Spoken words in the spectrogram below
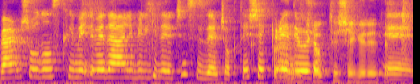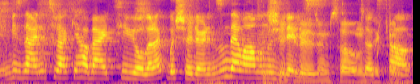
Vermiş olduğunuz kıymetli ve değerli bilgiler için sizlere çok teşekkür ben ediyorum. çok teşekkür ederim. Ee, bizler de Trakya Haber TV olarak başarılarınızın devamını teşekkür dileriz. ederim sağ olun Çok sağ olun.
